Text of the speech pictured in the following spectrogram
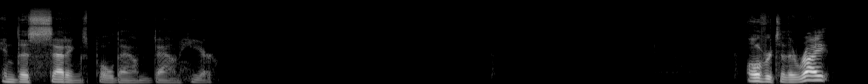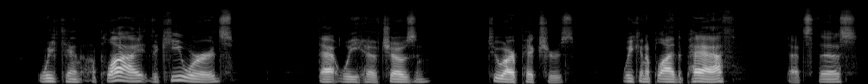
in this settings pull down down here. Over to the right, we can apply the keywords that we have chosen to our pictures. We can apply the path, that's this,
